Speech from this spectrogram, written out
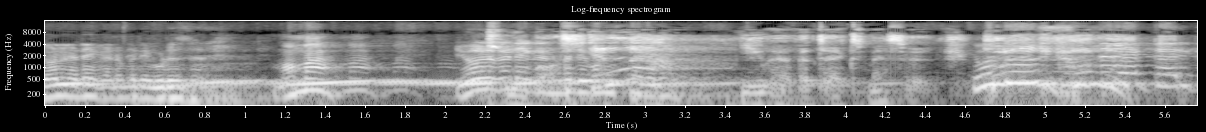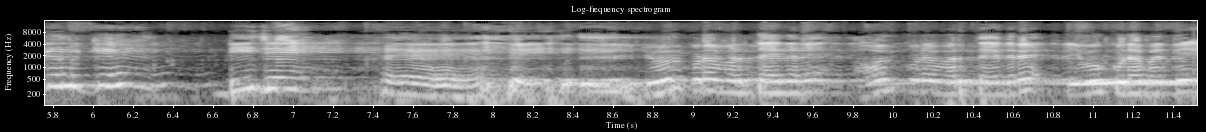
ಏಳು ಗಂಟೆ ಗಣಪತಿ ಕುಡಿಸ್ತಾರೆ ಮಮ್ಮ ಏಳು ಗಂಟೆ ಗಣಪತಿ ಕುಡಿಸ್ತಾರೆ You have a text message. ಒಂದು ಸುಂದರ ಕಾರ್ಯಕ್ರಮಕ್ಕೆ ಡಿಜೆ ಇವರು ಕೂಡ ಬರ್ತಾ ಇದ್ದಾರೆ. ಅವ್ರು ಕೂಡ ಬರ್ತಾ ಇದ್ದಾರೆ. ನೀವು ಕೂಡ ಬನ್ನಿ.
